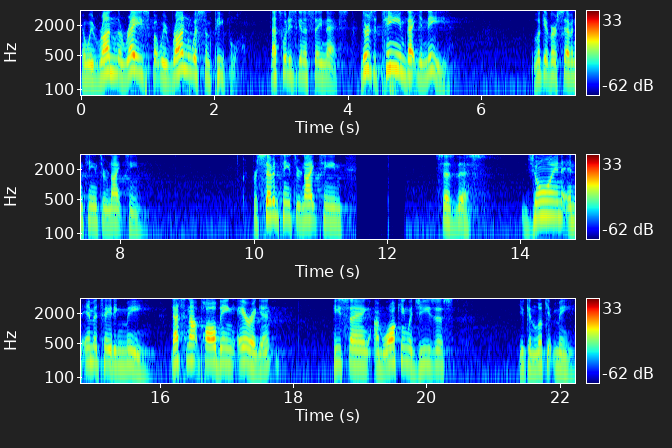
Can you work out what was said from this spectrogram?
and we run the race, but we run with some people. That's what he's going to say next. There's a team that you need. Look at verse 17 through 19. Verse 17 through 19 says this Join in imitating me. That's not Paul being arrogant. He's saying, I'm walking with Jesus. You can look at me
